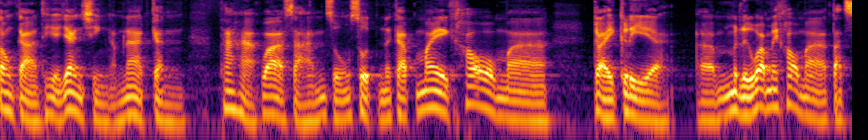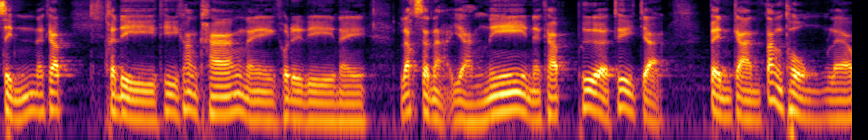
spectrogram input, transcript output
ต้องการที่จะแย่งชิงอำนาจกัน ถ้าหากว่าศาลสูงสุดนะครับไม่เข้ามา ไกลเกลี่ยหรือว่าไม่เข้ามาตัดสินนะครับ คดีที่ข้างค้างในคดีในลักษณะอย่างนี้นะครับ เพื่อที่จะเป็นการตั้งธงแล้ว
